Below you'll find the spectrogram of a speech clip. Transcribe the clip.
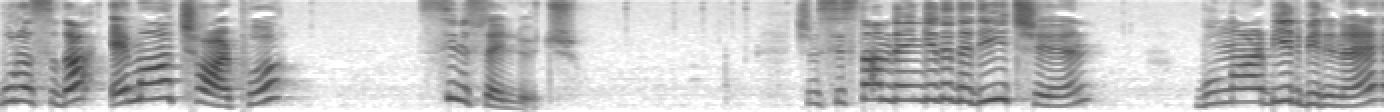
Burası da ma çarpı sinüs 53. Şimdi sistem dengede dediği için bunlar birbirine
